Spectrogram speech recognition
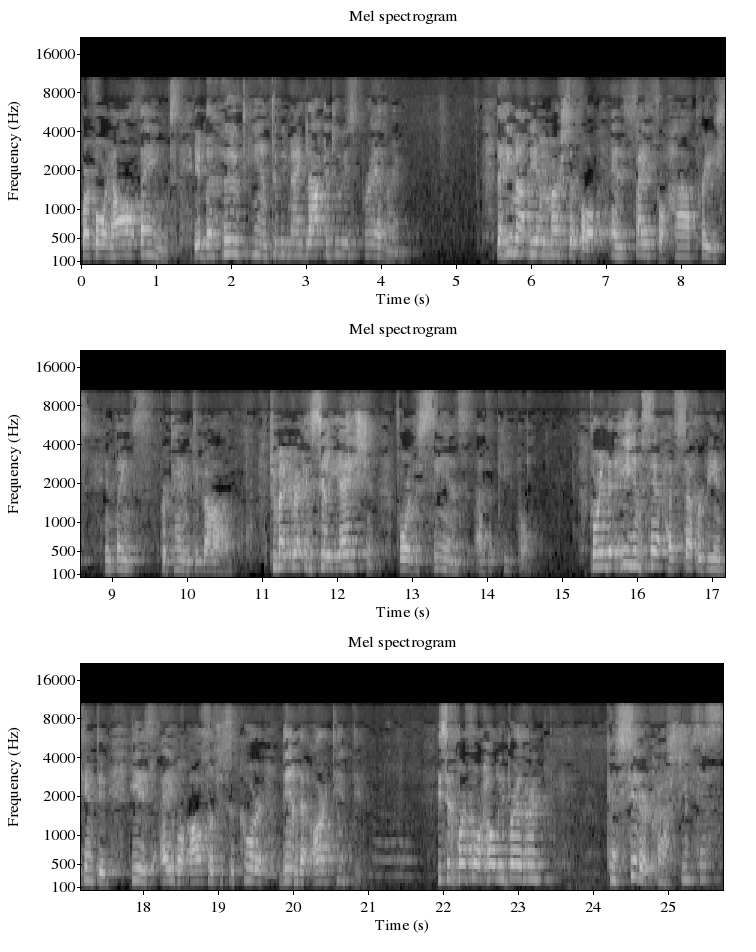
Wherefore in all things it behooved him to be made like unto his brethren, that he might be a merciful and faithful high priest in things pertaining to God, to make reconciliation for the sins of the people. For in that he himself hath suffered being tempted, he is able also to succor them that are tempted. He said, Wherefore, holy brethren, consider Christ Jesus,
